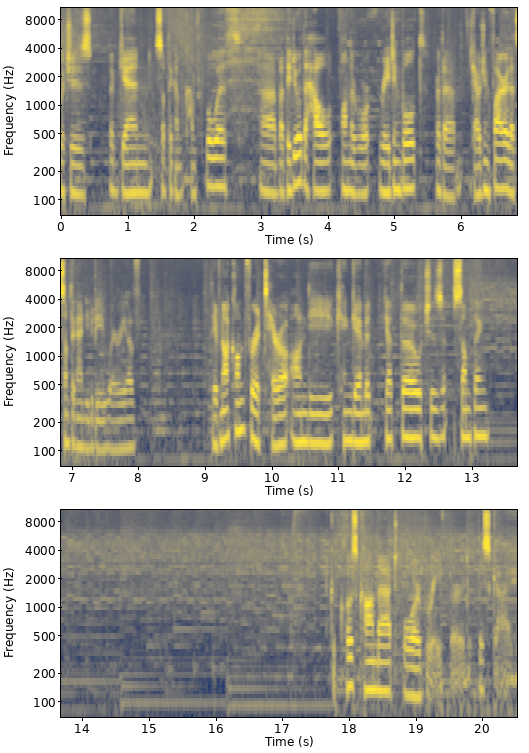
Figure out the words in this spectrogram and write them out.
which is again something I'm comfortable with. Uh, but they do have the Howl on the Raging Bolt or the Gouging Fire. That's something I need to be wary of. They've not gone for a Tera on the Kingambit yet, though, which is something. Close combat or Brave Bird this guy.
